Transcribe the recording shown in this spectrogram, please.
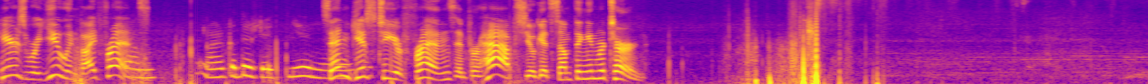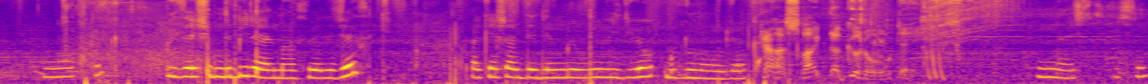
Here's where you invite friends. Arkadaş ya. Send gifts to your friends, and perhaps you'll get something in return. Bize şimdi bir elmas verecek. Arkadaşlar dediğim gibi bu video uzun olacak. Just like the good old days. Ne istiyorsun?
